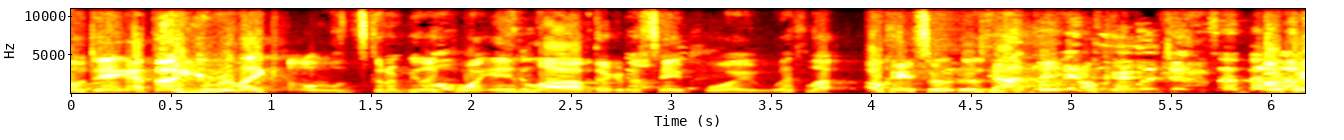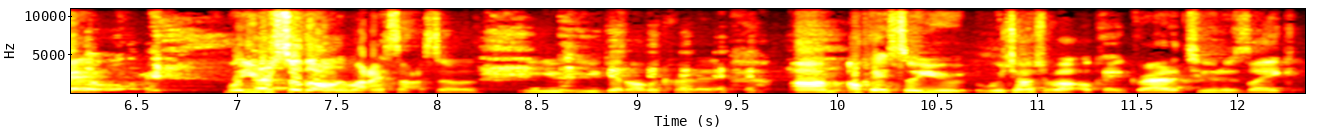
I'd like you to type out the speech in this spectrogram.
Oh dang! I thought you were like, oh, it's gonna be like Oh, boy in no, love. They're gonna no. say boy with love. Okay, so it was Yeah, a no, thing. it Okay, legit said that. Okay. Well, you're still the only one I saw, so you you get all the credit. Um, okay, so you we talked about okay, gratitude is like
